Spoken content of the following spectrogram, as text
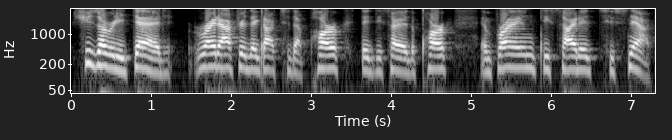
she's already dead right after they got to that park. They decided to park and Brian decided to snap.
